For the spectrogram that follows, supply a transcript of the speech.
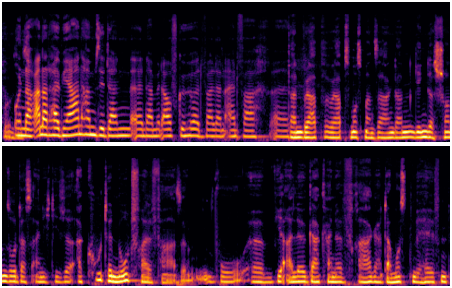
So ist Und nach anderthalb Jahren haben Sie dann äh, damit aufgehört, weil dann einfach äh, Dann gab es, muss man sagen, dann ging das schon so, dass eigentlich diese akute Notfallphase, wo äh, wir alle gar keine Frage, da mussten wir helfen,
